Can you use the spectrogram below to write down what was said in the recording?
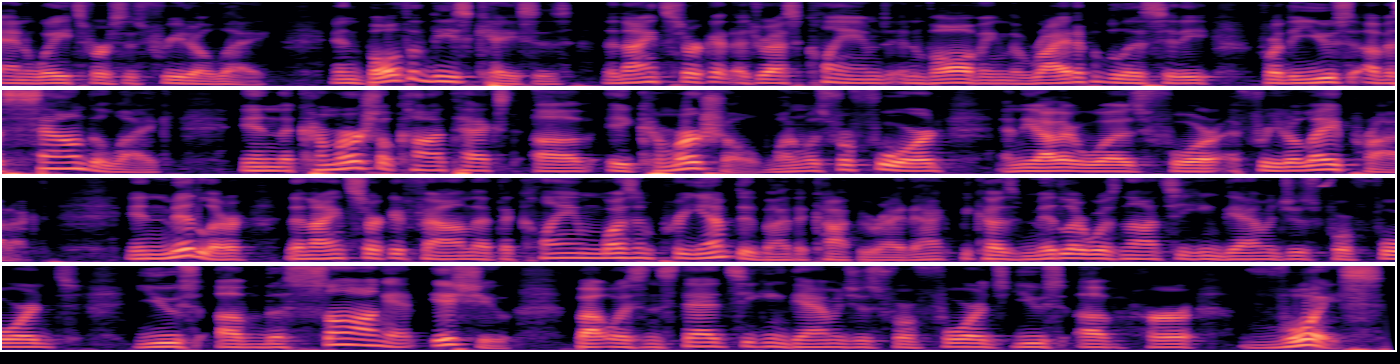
and Waits versus Frito Lay. In both of these cases, the Ninth Circuit addressed claims involving the right of publicity for the use of a sound alike in the commercial context of a commercial. One was for Ford and the other was for a Frito Lay product. In Midler, the Ninth Circuit found that the claim wasn't preempted by the Copyright Act because Midler was not seeking damages for Ford's use of the song at issue, but was instead seeking damages for Ford's use of her voice,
